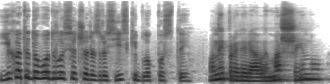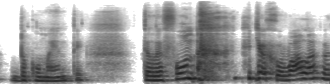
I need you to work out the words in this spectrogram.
Їхати доводилося через російські блокпости. Вони перевіряли машину, документи, телефон. Я ховала,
